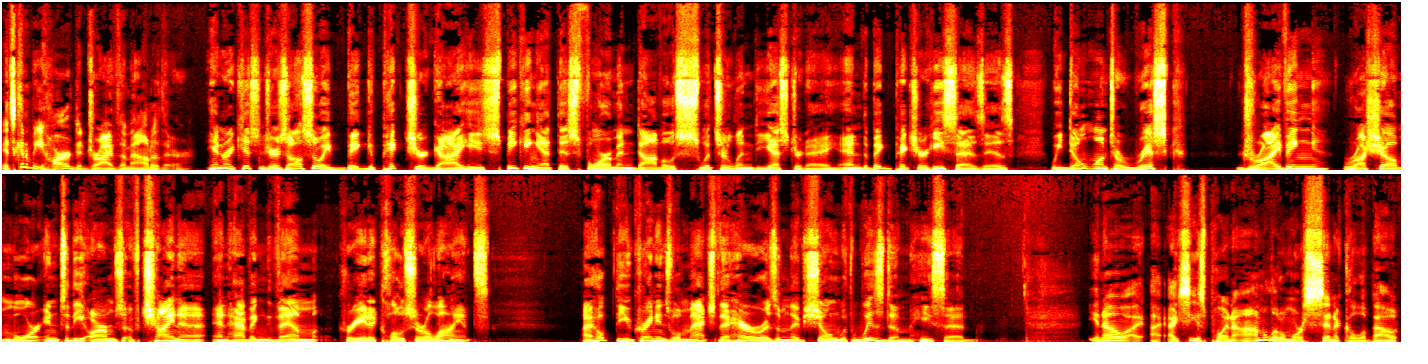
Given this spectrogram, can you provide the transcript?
It's going to be hard to drive them out of there. Henry Kissinger is also a big picture guy. He's speaking at this forum in Davos, Switzerland yesterday. And the big picture he says is we don't want to risk driving Russia more into the arms of China and having them create a closer alliance. I hope the Ukrainians will match the heroism they've shown with wisdom, he said. You know, I, I see his point. I'm a little more cynical about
